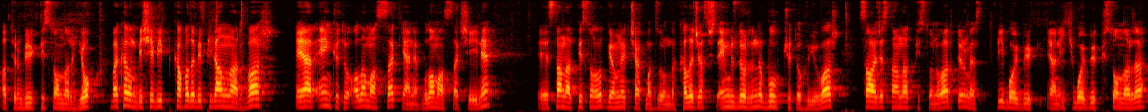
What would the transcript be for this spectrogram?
Atıyorum büyük pistonları yok. Bakalım bir şey bir kafada bir planlar var. Eğer en kötü alamazsak yani bulamazsak şeyini e, standart piston alıp gömlek çakmak zorunda kalacağız. İşte M104'ün de bu kötü huyu var. Sadece standart pistonu var. Diyorum ya bir boy büyük yani iki boy büyük pistonlarda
